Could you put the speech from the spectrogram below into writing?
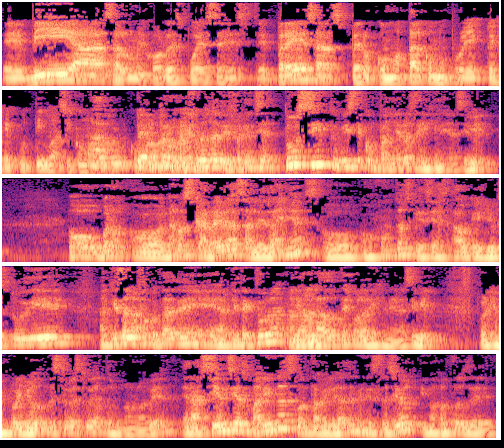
eh, vías, a lo mejor después este, presas, pero como tal, como proyecto ejecutivo, así como Ah, lo como pero, lo pero, por ejemplo, la diferencia. Tú sí tuviste compañeros de ingeniería civil. O, bueno, o al menos carreras aledañas o conjuntas que decías, ah, ok, yo estudié, aquí está la facultad de arquitectura y Ajá. al lado tengo la de ingeniería civil. Por ejemplo, yo donde estuve estudiando no lo había. Era ciencias marinas, contabilidad de administración y nosotros de,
